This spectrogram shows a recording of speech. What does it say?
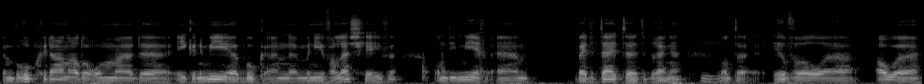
een beroep gedaan hadden om eh, de economieboeken en de manier van lesgeven, om die meer ehm, bij de tijd te brengen. Mhm. Want heel veel oude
